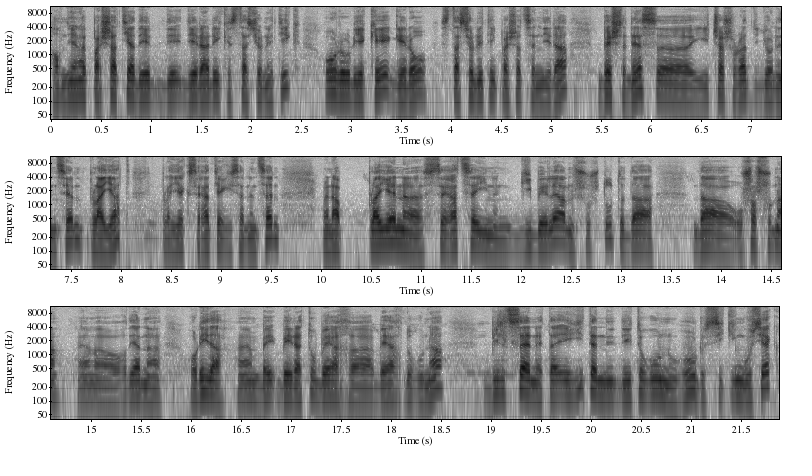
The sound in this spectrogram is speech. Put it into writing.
handianak pasatia derarik stazionetik, hor horieke gero stazionetik pasatzen dira, besten ez uh, itxasorat joan zen, plaiat, plaiak zerratiak izanen zen, baina plaien uh, zerratzein gibelean sustut da, da osasuna, eh, ordean hori da, eh, beiratu behar, behar duguna, biltzen eta egiten ditugun hur zikinguziak,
